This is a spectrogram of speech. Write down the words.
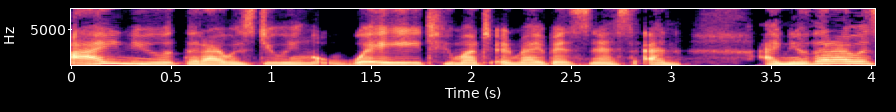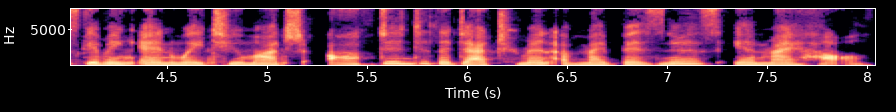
I knew that I was doing way too much in my business, and I knew that I was giving in way too much, often to the detriment of my business and my health.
